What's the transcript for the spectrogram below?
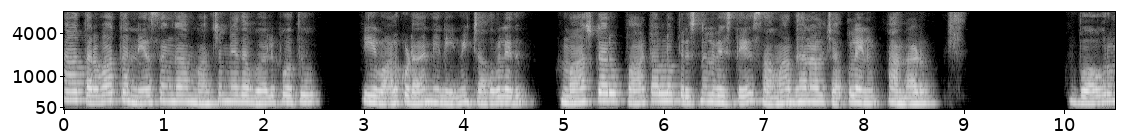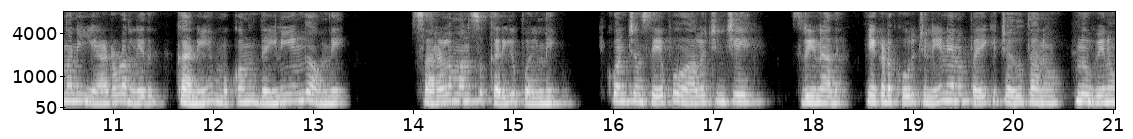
ఆ తర్వాత నీరసంగా మంచం మీద వాలిపోతూ ఇవాళ కూడా నేనేమీ చదవలేదు. మాస్టారు పాఠాల్లో ప్రశ్నలు వేస్తే సమాధానాలు చెప్పలేను అన్నాడు. బావురుమని ఏడవడం లేదు కానీ ముఖం దయనీయంగా ఉంది. సరళ మనసు కరిగిపోయింది. కొంచెం సేపు ఆలోచించి శ్రీనాథ్ ఇక్కడ కూర్చుని నేను పైకి చదువుతాను. నువ్వు విను.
